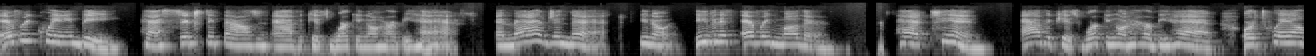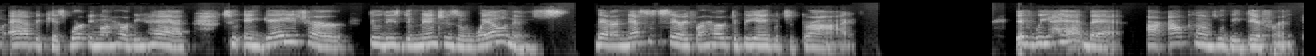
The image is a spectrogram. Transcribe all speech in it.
every queen bee has 60,000 advocates working on her behalf. Imagine that. You know, even if every mother had 10 advocates working on her behalf or 12 advocates working on her behalf to engage her through these dimensions of wellness that are necessary for her to be able to thrive. If we had that, our outcomes would be different.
